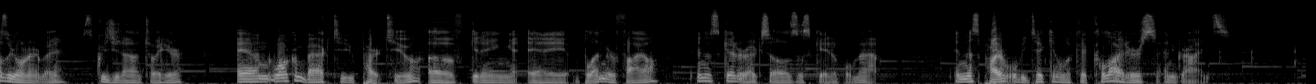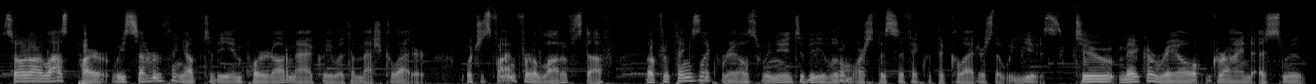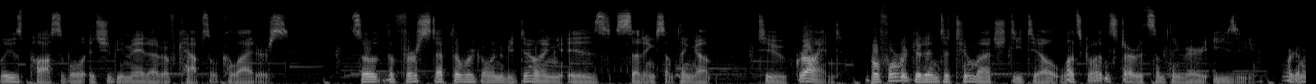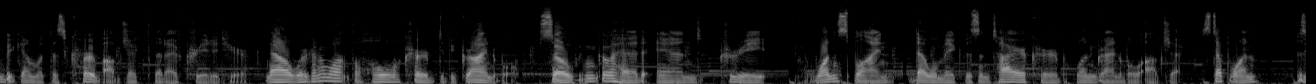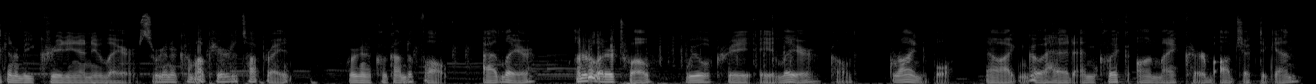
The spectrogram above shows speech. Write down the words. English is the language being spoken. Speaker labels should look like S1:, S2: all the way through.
S1: How's it going everybody? Squeegee Dino Toy here, and welcome back to part 2 of getting a Blender file in a Skater XL as a skatable map. In this part we'll be taking a look at colliders and grinds. So in our last part we set everything up to be imported automatically with a mesh collider, which is fine for a lot of stuff, but for things like rails we need to be a little more specific with the colliders that we use. To make a rail grind as smoothly as possible it should be made out of capsule colliders. So the first step that we're going to be doing is setting something up to grind. Before we get into too much detail, let's go ahead and start with something very easy. We're going to begin with this curb object that I've created here. Now we're going to want the whole curb to be grindable. So we can go ahead and create one spline that will make this entire curb one grindable object. Step one is going to be creating a new layer. So we're going to come up here to top right. We're going to click on default, add layer. Under layer 12, we will create a layer called grindable. Now I can go ahead and click on my curb object again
